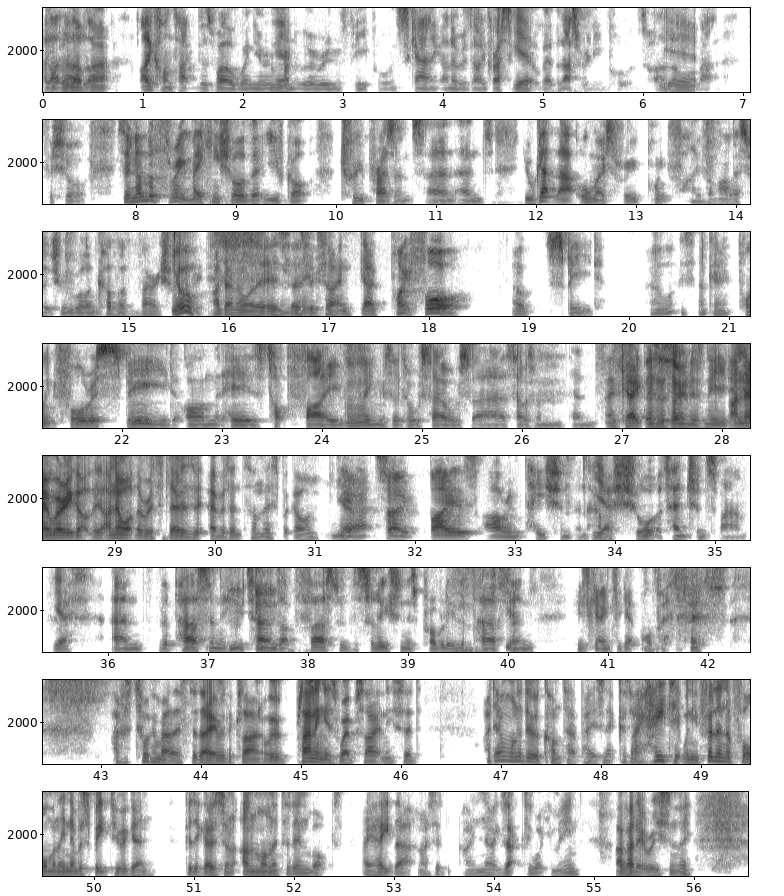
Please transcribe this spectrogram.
I like People that love lot. that. Eye contact as well when you're in Yeah. front of a room of people and scanning. I know we're digressing a little bit, but that's really important. So I love Yeah. all that for sure. So number three, making sure that you've got true presence, and and you'll get that almost through point five on our list, which we will uncover very shortly. Oh. I don't know what it is. That's exciting. Go. four. Oh, speed. oh, what is okay? Point four is speed on his top 5 Mhm. things that all sales uh, salesmen and Okay. business owners need. I know in- where he got the. I know what there is. There is evidence on this, but go on. Yeah. So buyers are impatient and have a short attention span. Yes. And the person who turns up first with the solution is probably the person Yes. who's going to get more business. I was talking about this today with a client. We were planning his website, and he said, I don't want to do a contact page in it because I hate it when you fill in a form and they never speak to you again because it goes to an unmonitored inbox. I hate that. And I said, I know exactly what you mean. I've had it recently.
